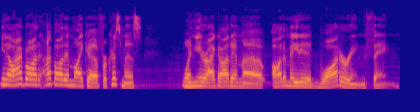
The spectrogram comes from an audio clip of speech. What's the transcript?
You know, I bought, I bought him like a, for Christmas, one year I got him a automated watering thing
